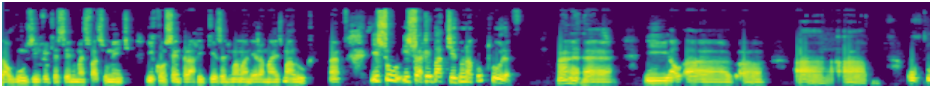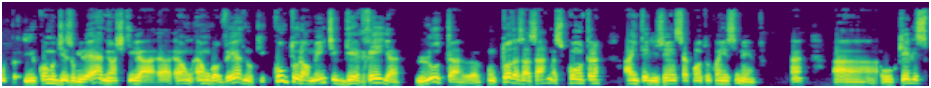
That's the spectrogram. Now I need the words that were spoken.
alguns enriquecerem mais facilmente e concentrar a riqueza de uma maneira mais maluca. Né? Isso, isso é rebatido na cultura. Né? É, e a, a, a, o, o, e como diz o Guilherme, eu acho que a, a, é, um, é um governo que culturalmente guerreia, luta com todas as armas contra a inteligência, contra o conhecimento. Né? o, que eles,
